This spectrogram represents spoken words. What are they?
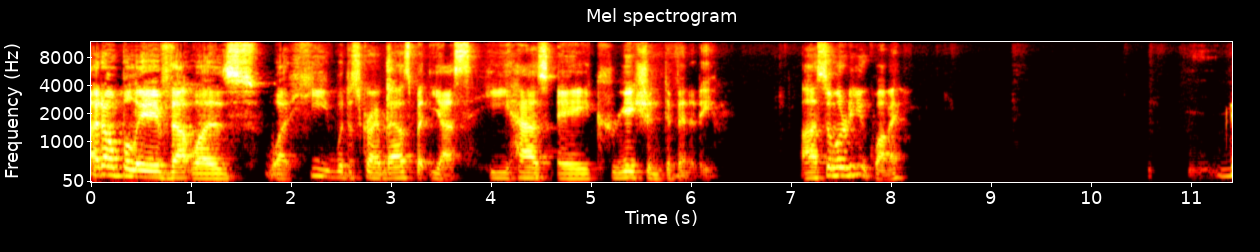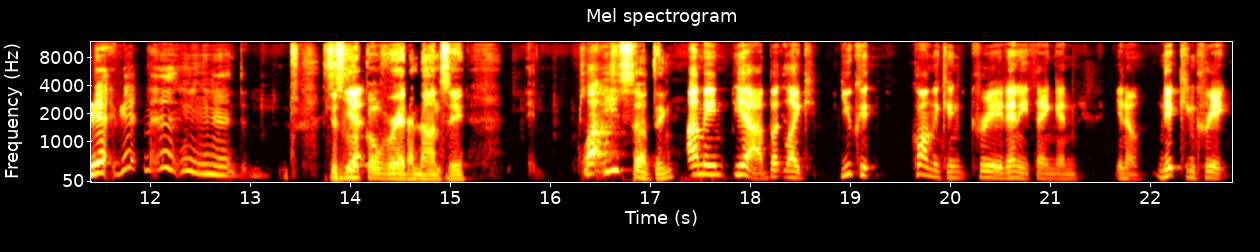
I don't believe that was what he would describe it as, but yes, he has a creation divinity. Uh, similar to you, Kwame. Yeah. yeah. Just Yeah. look over at Anansi. What? He's something. I mean, yeah, but like you could Kwame can create anything, and you know Nick can create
